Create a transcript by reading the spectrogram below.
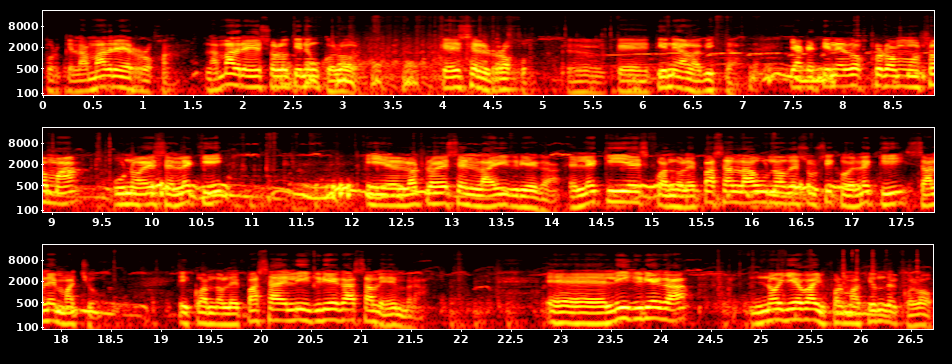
porque la madre es roja. La madre solo tiene un color, que es el rojo, el que tiene a la vista. Ya que tiene dos cromosomas, uno es el X y el otro es el la Y. El X es cuando le pasa a uno de sus hijos el X, sale macho. Y cuando le pasa el Y, sale hembra. El Y no lleva información del color.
